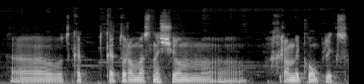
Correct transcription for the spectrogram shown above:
Э, вот, которым оснащен э, охранный комплекс.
